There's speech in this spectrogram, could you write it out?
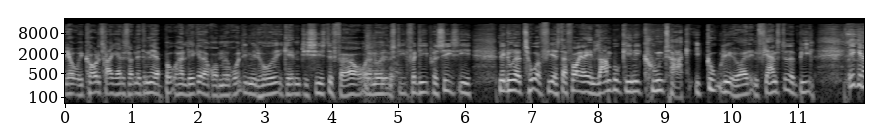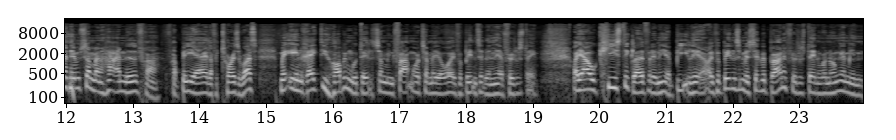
Jo, i korte træk er det sådan, at den her bog har ligget og rummet rundt i mit hoved igennem de sidste 40 år eller noget i den stil. Fordi præcis i 1982, der får jeg en Lamborghini Countach i gul i øvrigt, en fjernstødet bil. Ikke en af dem, som man har nede fra, fra BR eller fra Toys R Us, men en rigtig hobbymodel, som min farmor tager med over i forbindelse med den her fødselsdag. Og jeg er jo kiste glad for den her bil her, og i forbindelse med selve børnefødselsdagen, hvor nogle af mine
